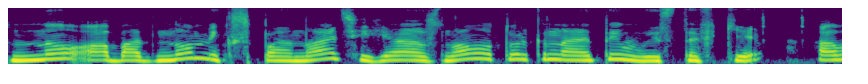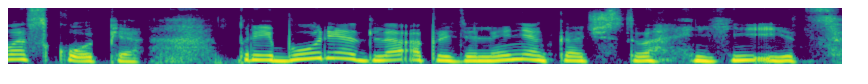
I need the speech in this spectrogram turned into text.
Но об одном экспонате я знала только на этой выставке овоскопе – приборе для определения качества яиц.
